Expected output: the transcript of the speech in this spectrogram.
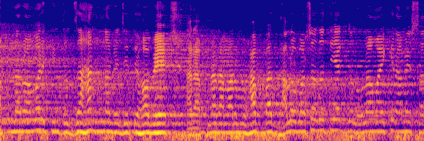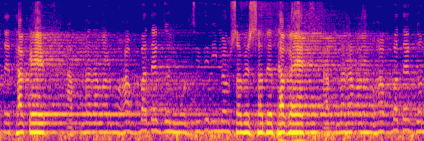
আপনারও আমার কিন্তু জাহান নামে যেতে হবে। আর আপনার আমার মোহাব্বাত, ভালোবাসা যদি একজন ওলামাই কেরামের সাথে থাকে, আপনার আমার মোহাব্বাত একজন মসজিদের ইমাম সাহেবের সাথে থাকে, আপনার আমার মোহাব্বত একজন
